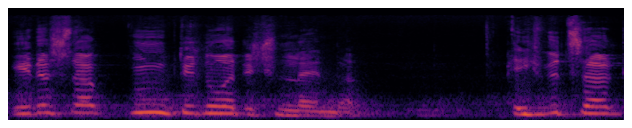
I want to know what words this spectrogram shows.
Jeder sagt, hm, die nordischen Länder. Ich würde sagen,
